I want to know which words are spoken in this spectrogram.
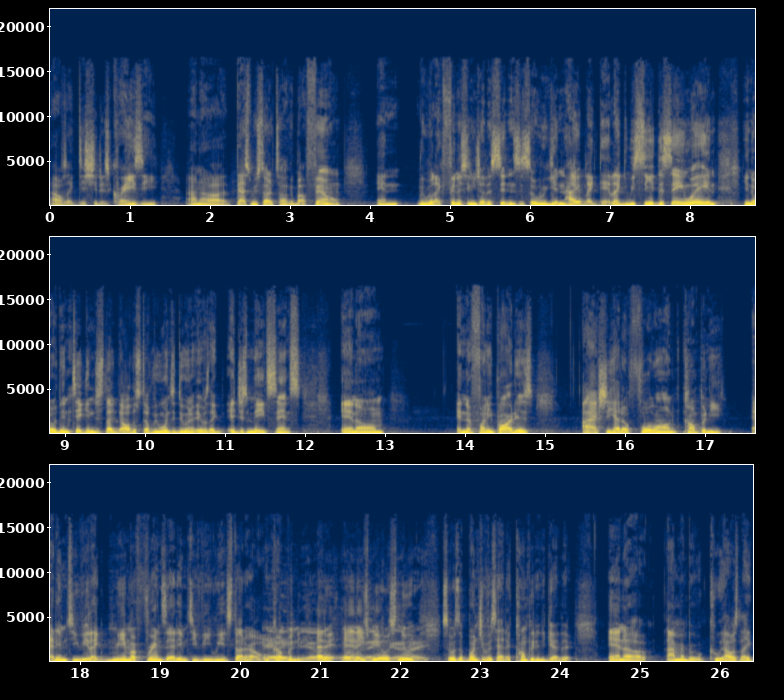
I was like, this shit is crazy, and uh, that's when we started talking about film. And we were like finishing each other's sentences, so we were getting hyped, like like we see it the same way, and you know, then taking just like all the stuff we wanted to do, and it was like it just made sense. And um, and the funny part is, I actually had a full on company at MTV. Like me and my friends at MTV, we had started our own And company HBO. at, and HBO, HBO, Snoop. right. So it was a bunch of us had a company together. And uh, I remember Coo- I was like,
